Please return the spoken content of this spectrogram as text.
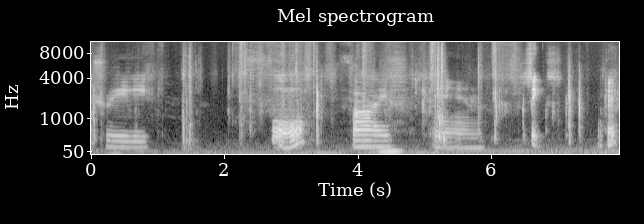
3, 4, 5, and 6. Okay?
